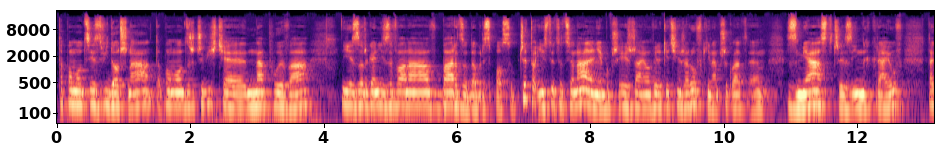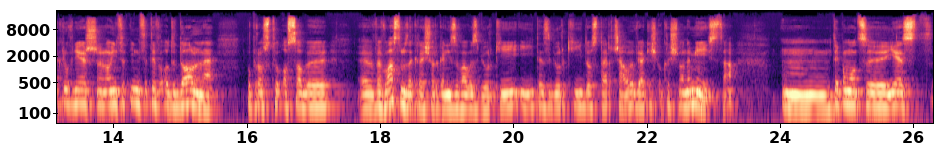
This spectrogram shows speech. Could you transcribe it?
ta pomoc jest widoczna, ta pomoc rzeczywiście napływa, jest zorganizowana w bardzo dobry sposób. Czy to instytucjonalnie, bo przyjeżdżają wielkie ciężarówki, na przykład z miast czy z innych krajów, tak również no, inicjatywy oddolne, po prostu osoby we własnym zakresie organizowały zbiórki i te zbiórki dostarczały w jakieś określone miejsca. Mm, tej pomocy jest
